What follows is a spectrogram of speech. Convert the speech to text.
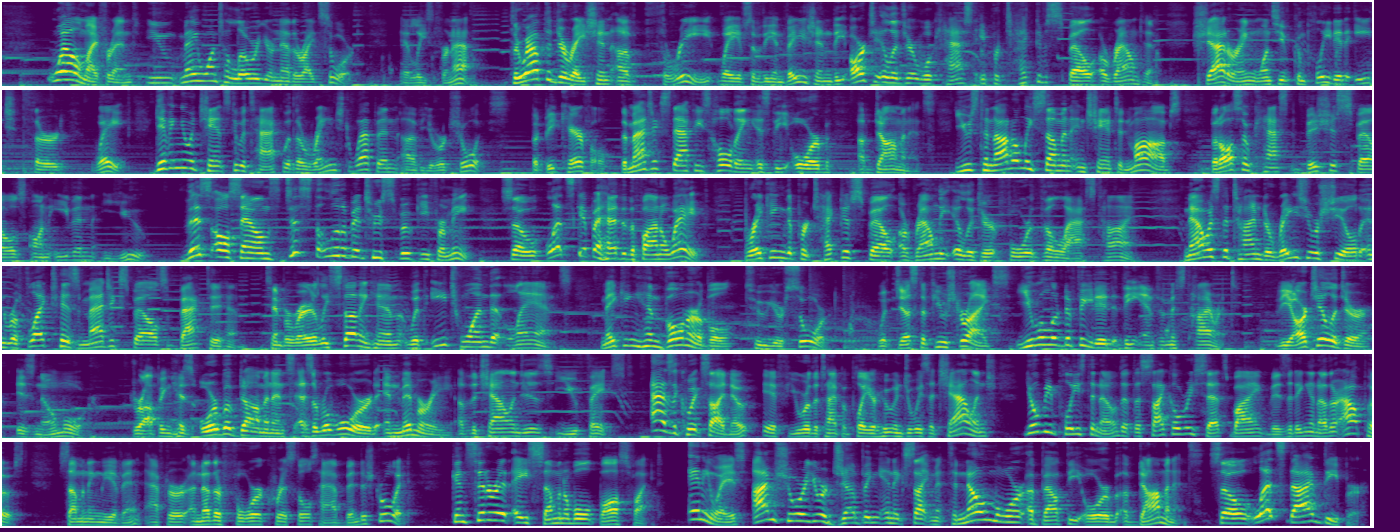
Well, my friend, you may want to lower your netherite sword, at least for now. Throughout the duration of three waves of the invasion, the Arch Illager will cast a protective spell around him, shattering once you've completed each third wave, giving you a chance to attack with a ranged weapon of your choice. But be careful, the magic staff he's holding is the Orb of Dominance, used to not only summon enchanted mobs, but also cast vicious spells on even you. This all sounds just a little bit too spooky for me, so let's skip ahead to the final wave, breaking the protective spell around the Illager for the last time. Now is the time to raise your shield and reflect his magic spells back to him, temporarily stunning him with each one that lands, making him vulnerable to your sword. With just a few strikes, you will have defeated the infamous tyrant. The Arch Illager is no more, dropping his Orb of Dominance as a reward and memory of the challenges you faced. As a quick side note, if you are the type of player who enjoys a challenge, you'll be pleased to know that the cycle resets by visiting another outpost, summoning the event after another four crystals have been destroyed. Consider it a summonable boss fight. Anyways, I'm sure you're jumping in excitement to know more about the Orb of Dominance, so let's dive deeper.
